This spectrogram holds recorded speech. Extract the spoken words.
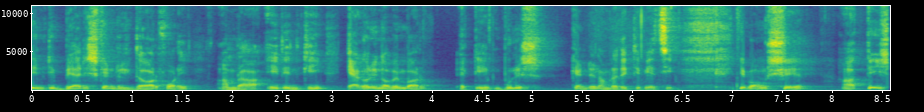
তিনটি ব্যারিশ ক্যান্ডেল দেওয়ার পরে আমরা এই দিনকেই এগারোই নভেম্বর একটি বুলিশ ক্যান্ডেল আমরা দেখতে পেয়েছি। এবং সে তেইশ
